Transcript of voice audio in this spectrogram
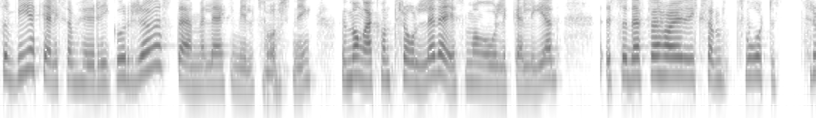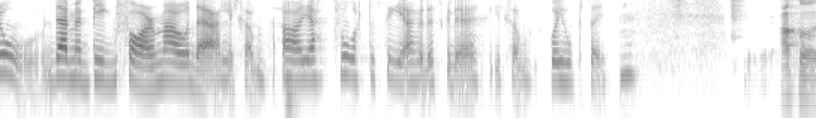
så vet jag liksom hur rigoröst det är med läkemedelsforskning. Mm. Hur många kontroller det är i så många olika led. Så därför har jag liksom svårt att tro, det med Big Pharma och det liksom. Ja, jag har svårt att se hur det skulle liksom gå ihop sig. Mm. Alltså,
